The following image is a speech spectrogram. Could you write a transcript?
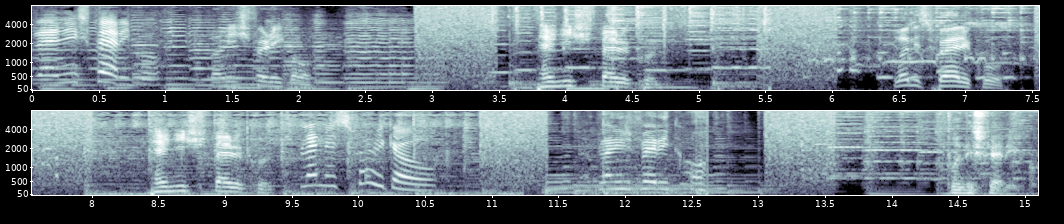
Planisférico. Planisférico. Planisférico. Planisférico. Planisférico. Planisférico. Planisférico. Planisférico.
